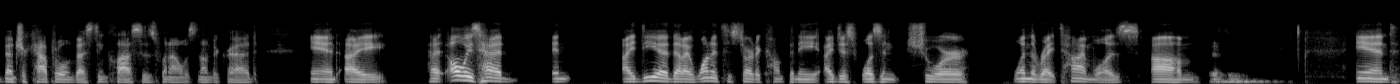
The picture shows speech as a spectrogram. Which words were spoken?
venture capital investing classes when I was an undergrad. And I had always had an idea that I wanted to start a company. I just wasn't sure when the right time was. Um, and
